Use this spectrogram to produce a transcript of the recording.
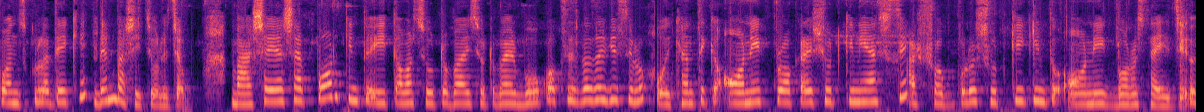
পঞ্চগুলো দেখে, দেন বাসায় চলে যাব। বাসায় আসার পর কিন্তু এই তো আমার ছোট ভাই, ছোট ভাইয়ের বউ কক্সেস বাজার গেছিল, ওইখান থেকে অনেক প্রকারের শুটকি নিয়ে আসছে, আর সবগুলো শুটকি কিন্তু অনেক বড় সাইজের তো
